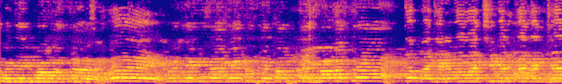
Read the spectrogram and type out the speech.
तपजारी बाबाचं. जागा बरं का त्यांच्या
